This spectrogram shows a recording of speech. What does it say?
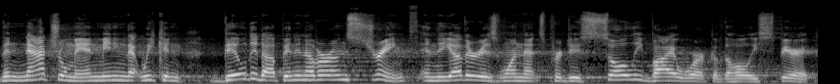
the natural man, meaning that we can build it up in and of our own strength, and the other is one that's produced solely by a work of the Holy Spirit.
